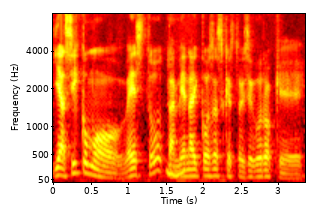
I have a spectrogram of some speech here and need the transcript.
Y así como esto, también hay cosas que estoy seguro que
